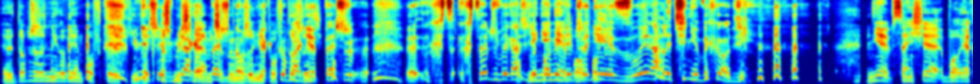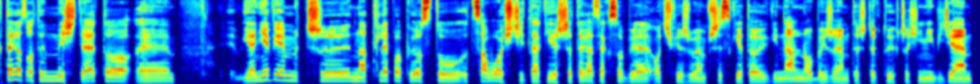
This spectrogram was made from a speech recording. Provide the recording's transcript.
e, dobrze, że nie robiłem powtórki, Mnie bo się też w miarę myślałem, też, czy by no może nie umiarkowanie powtórzyć. też, e, chc- chcesz wyraźnie Nie, nie, nie, powiedzieć, bo że po- nie jest zły, ale ci nie wychodzi. Nie, w sensie, bo jak teraz o tym myślę, to e, ja nie wiem, czy na tle po prostu całości, tak? I jeszcze teraz, jak sobie odświeżyłem wszystkie te oryginalne, obejrzałem też te, których wcześniej nie widziałem,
